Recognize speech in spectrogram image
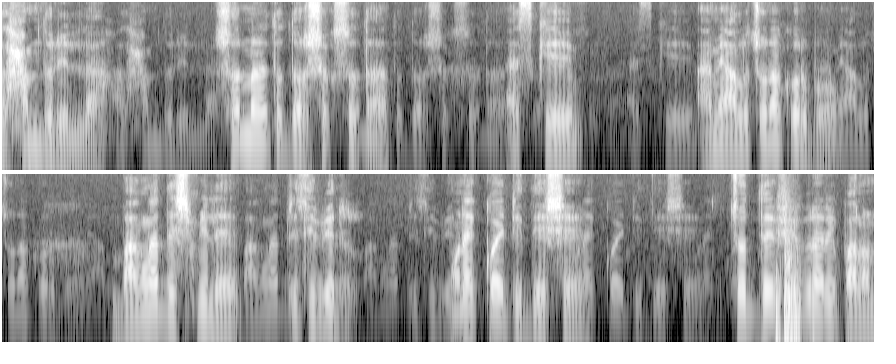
আলহামদুলিল্লাহ। আলহামদুলিল্লাহ সম্মানিত দর্শক শ্রোতা, আজকে আমি আলোচনা করব আলোচনা করব বাংলাদেশ মিলে পৃথিবীর অনেক কয়টি দেশে চোদ্দই ফেব্রুয়ারি পালন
